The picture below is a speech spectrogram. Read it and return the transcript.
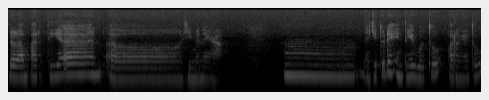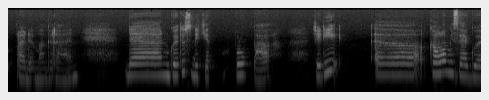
Dalam artian uh, gimana ya? Hmm ya gitu deh. Intinya gue tuh orangnya tuh rada mageran. Dan gue tuh sedikit lupa. Jadi uh, kalau misalnya gue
